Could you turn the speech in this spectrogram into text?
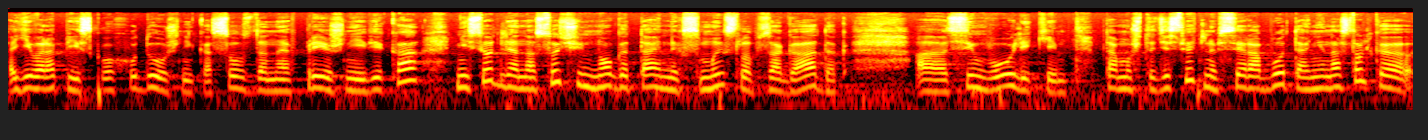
европейского художника, созданная в прежние века, несет для нас очень много тайн тайных смыслов, загадок, а, символики, потому что действительно все работы, они настолько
